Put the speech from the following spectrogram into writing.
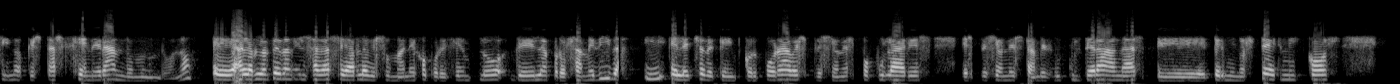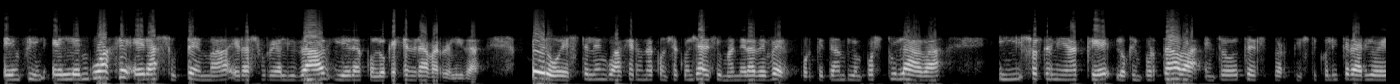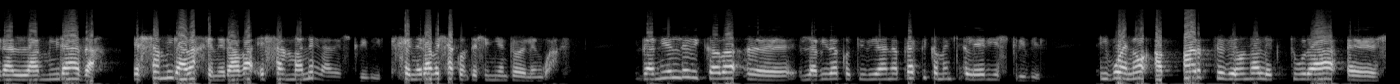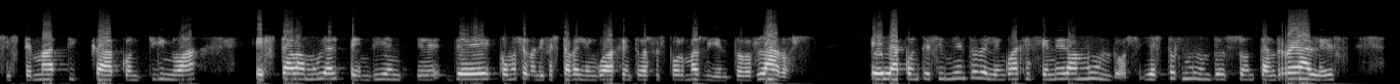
sino que estás generando mundo, ¿no? Eh, al hablar de Daniel Sada se habla de su manejo, por ejemplo, de la prosa medida y el hecho de que incorporaba expresiones populares, expresiones también muy culteranas, eh, términos técnicos, en fin, el lenguaje era su tema, era su realidad y era con lo que generaba realidad. Pero este lenguaje era una consecuencia de su manera de ver, porque también postulaba y sostenía que lo que importaba en todo texto artístico literario era la mirada esa mirada generaba esa manera de escribir, generaba ese acontecimiento del lenguaje. Daniel dedicaba eh, la vida cotidiana prácticamente a leer y escribir. Y bueno, aparte de una lectura eh, sistemática, continua, estaba muy al pendiente de cómo se manifestaba el lenguaje en todas sus formas y en todos lados. El acontecimiento del lenguaje genera mundos y estos mundos son tan reales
